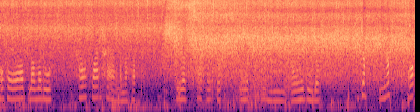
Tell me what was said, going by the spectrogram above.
โอเคครับ เรามาดูท่าฟาดห่างกันนะครับนี่ครับท่าฟาดจับนี่ครับเอาให้ดูแล้วจับงับพัก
